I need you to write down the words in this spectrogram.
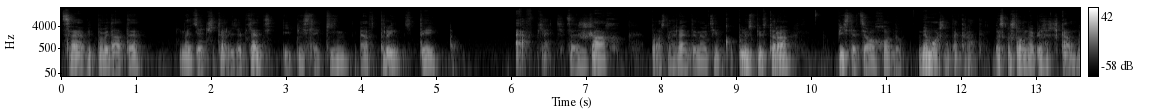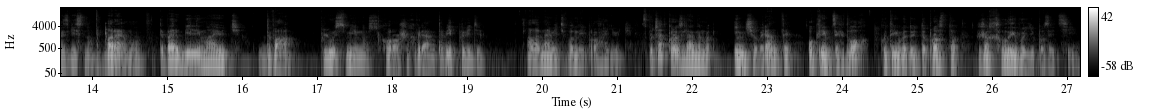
це відповідати на Е4, Е5 і після кінь F3 йти F5. Це жах. Просто гляньте на оцінку. Плюс півтора після цього ходу. Не можна так грати. Безкоштовного пішачка ми, звісно, беремо. Тепер білі мають два плюс-мінус хороших варіанта відповіді, але навіть вони програють. Спочатку розглянемо інші варіанти, окрім цих двох, котрі ведуть до просто жахливої позиції.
